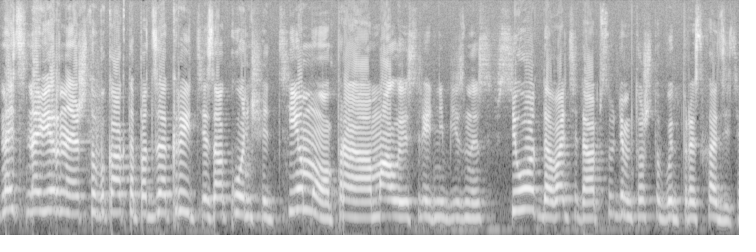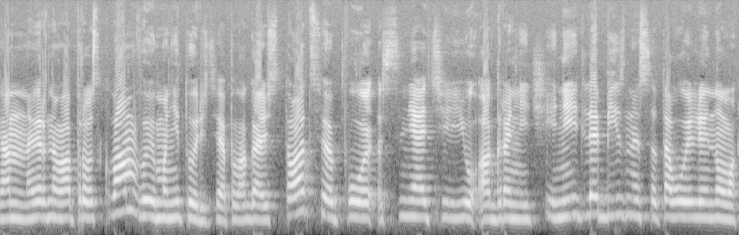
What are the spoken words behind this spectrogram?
Знаете, наверное, чтобы как-то подзакрыть и закончить тему про малый и средний бизнес, все, давайте да, обсудим то, что будет происходить. Анна, наверное, вопрос к вам. Вы мониторите, я полагаю, ситуацию по снятию ограничений для бизнеса того или иного.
